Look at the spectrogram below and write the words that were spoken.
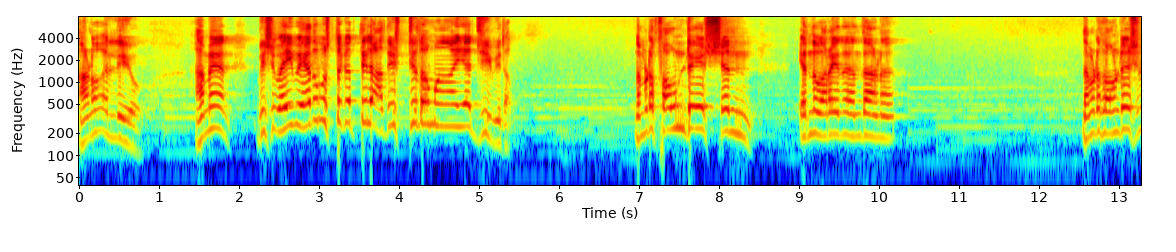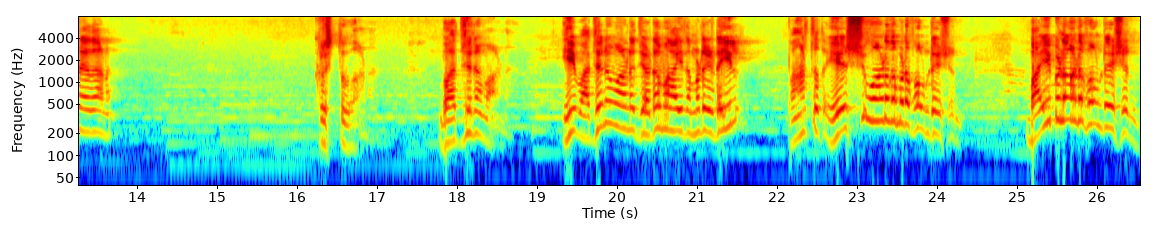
ആണോ അല്ലയോ? അമേൻ വിശു ഈ വേദപുസ്തകത്തിൽ അധിഷ്ഠിതമായ ജീവിതം. നമ്മുടെ ഫൗണ്ടേഷൻ എന്ന് പറയുന്നത് എന്താണ്? നമ്മുടെ ഫൗണ്ടേഷൻ ഏതാണ്? ക്രിസ്തുവാണ്. വചനമാണ്. ഈ വചനമാണ് ജഡമായി നമ്മുടെ ഇടയിൽ പാർത്തത്. യേശുവാണ് നമ്മുടെ ഫൗണ്ടേഷൻ ബൈബിളാണ് ഫൗണ്ടേഷൻ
